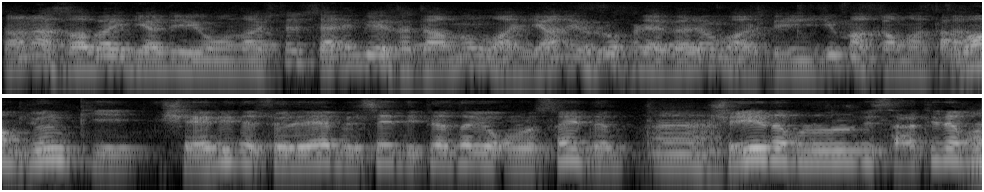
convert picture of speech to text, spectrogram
sana haber geldi yoğunlaştın. Senin bir kıdamın var. Yani ruh levelin var. Birinci makamatta. Tamam diyorum ki şehri de söyleyebilseydi biraz daha yoğunlaşsaydım. He. Şehir de bulunurdu, saati de Olabilir.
